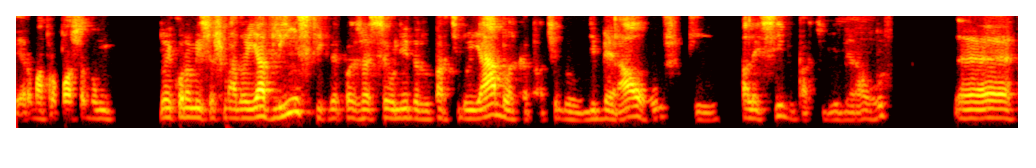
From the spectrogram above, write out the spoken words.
era uma proposta de um, de um economista chamado Yavlinsky, que depois vai ser o líder do partido Yablaka, partido liberal russo, que falecido Partido Liberal Russo, é,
